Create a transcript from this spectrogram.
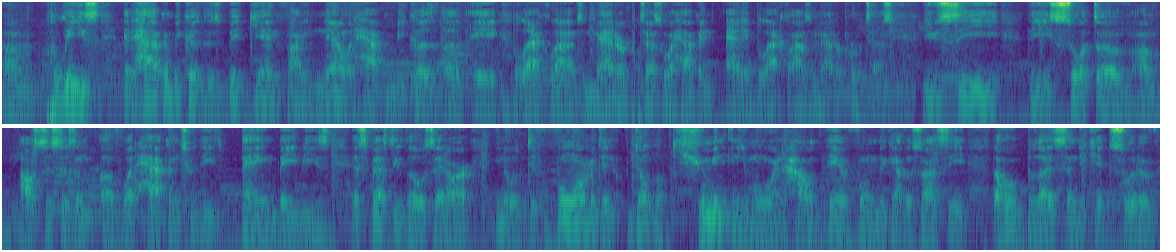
um, police, it happened because of this big gang fight. Now it happened because of a Black Lives Matter protest, it happened at a Black Lives Matter protest. You see the sort of um, ostracism of what happened to these bang babies, especially those that are, you know, deformed and don't look human anymore, and how they're forming together. So I see the whole Blood Syndicate sort of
